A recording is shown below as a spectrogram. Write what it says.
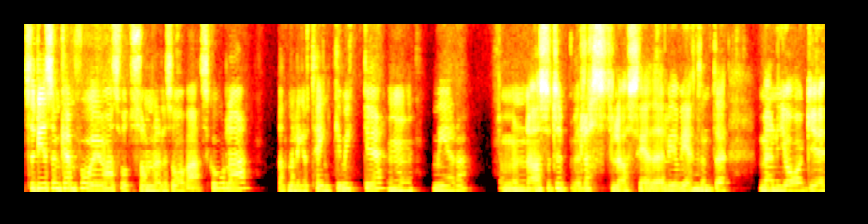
Så det som kan få er att ha svårt att somna eller sova? Skola, att man ligger och tänker mycket, Mm. mera. Men alltså typ rastlöshet, eller jag vet inte. Men jag eh,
